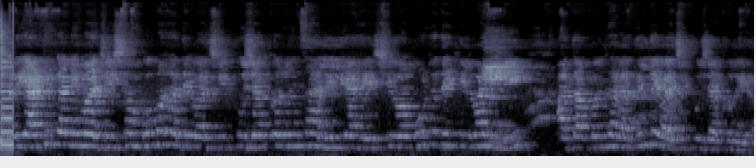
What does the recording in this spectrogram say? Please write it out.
तर या ठिकाणी माझी शंभू महादेवाची पूजा करून झालेली आहे. शिवमूठ देखील वाहिली. आता आपण घरातील देवाची पूजा करूया.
